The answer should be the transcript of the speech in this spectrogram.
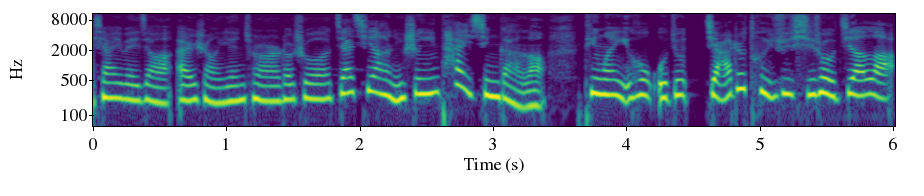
下一位叫爱上烟圈，他说：“佳期啊，你声音太性感了，听完以后我就夹着腿去洗手间了。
